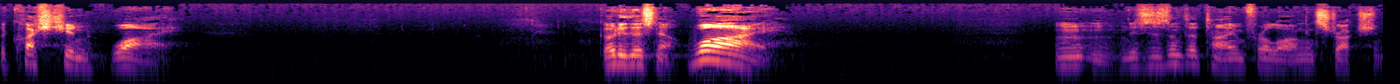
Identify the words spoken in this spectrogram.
the question why. Go do this now. Why? Mm-mm, this isn't the time for a long instruction.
